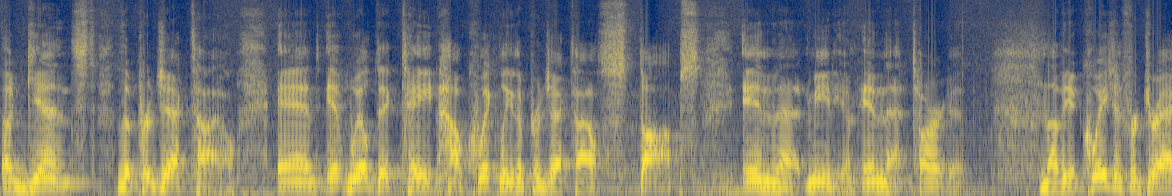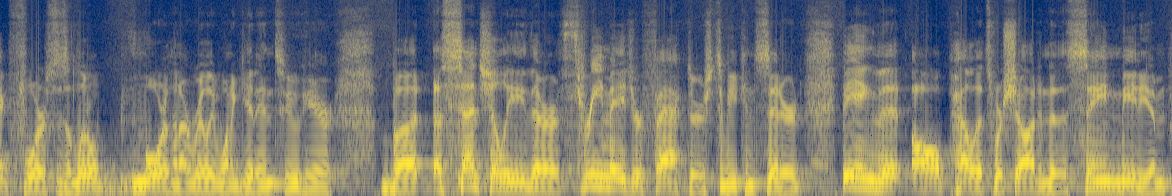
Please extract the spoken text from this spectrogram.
against the projectile. And it will dictate how quickly the projectile stops in that medium, in that target. Now the equation for drag force is a little more than I really want to get into here, but essentially there are three major factors to be considered. Being that all pellets were shot into the same medium,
